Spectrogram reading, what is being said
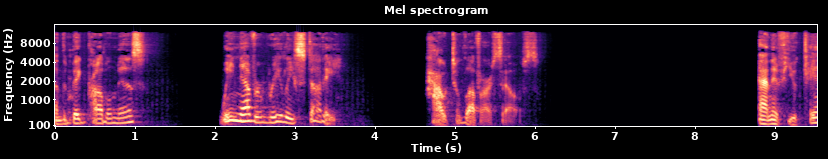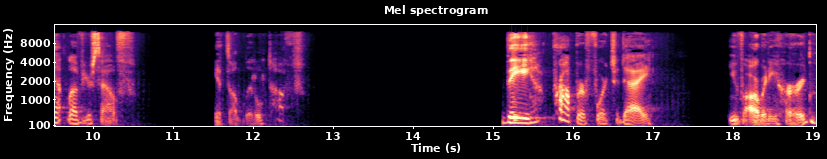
And the big problem is, we never really study how to love ourselves. And if you can't love yourself, it's a little tough. The proper for today, you've already heard,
